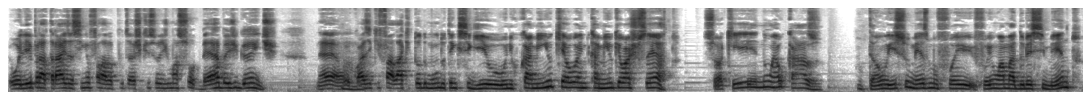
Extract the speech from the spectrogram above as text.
eu olhei para trás assim e falava, putz, acho que isso é de uma soberba gigante né? Uhum. Quase que falar que todo mundo tem que seguir o único caminho, que é o caminho que eu acho certo. Só que não é o caso. Então, isso mesmo foi, foi um amadurecimento,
